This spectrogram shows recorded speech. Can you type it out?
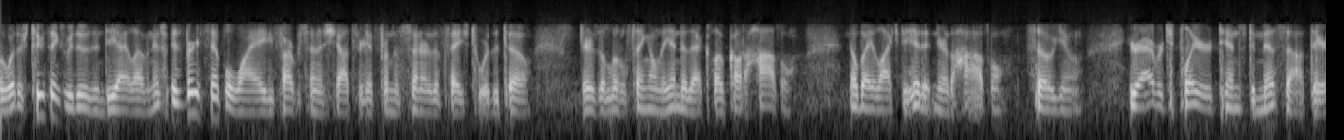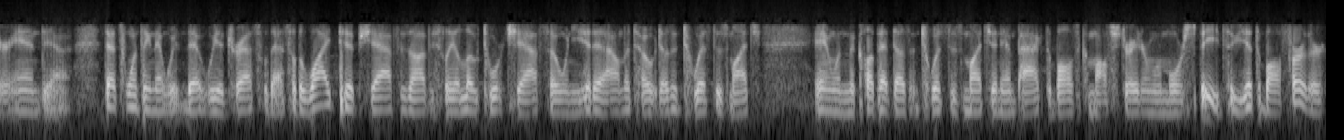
Well, there's two things we do in DI11. It's, it's very simple why 85% of shots are hit from the center of the face toward the toe. There's a little thing on the end of that club called a hosel. Nobody likes to hit it near the hosel. So, you know, your average player tends to miss out there, and uh, that's one thing that we that we address with that. So the wide tip shaft is obviously a low torque shaft, so when you hit it out on the toe, it doesn't twist as much, and when the club head doesn't twist as much in impact, the balls come off straighter and with more speed. So you hit the ball further,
